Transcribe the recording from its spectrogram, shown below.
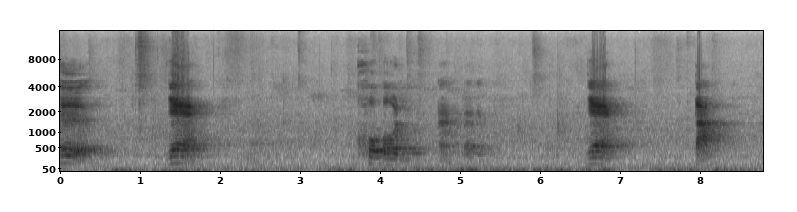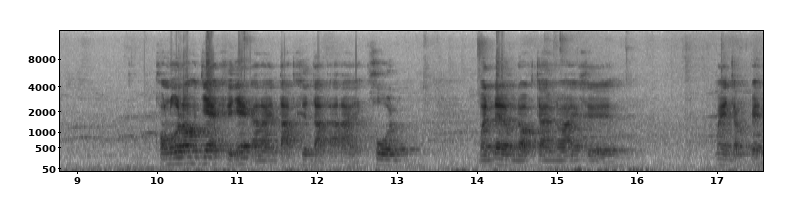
คือแยกคูณอะแบบนี้แยกตัด ของรู้เนาะแยกคือแยกอะไร ตัดคือตัดอะไร คูณ เหมือนเดิมดอกจันไว้คือ ไม่จำเป็น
